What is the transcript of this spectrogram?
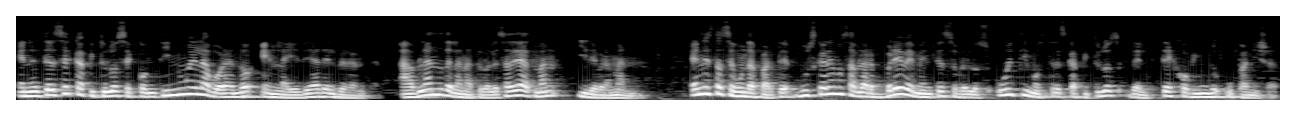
en el tercer capítulo se continúa elaborando en la idea del Vedanta hablando de la naturaleza de Atman y de Brahman. En esta segunda parte buscaremos hablar brevemente sobre los últimos tres capítulos del Tejo Bindu Upanishad.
